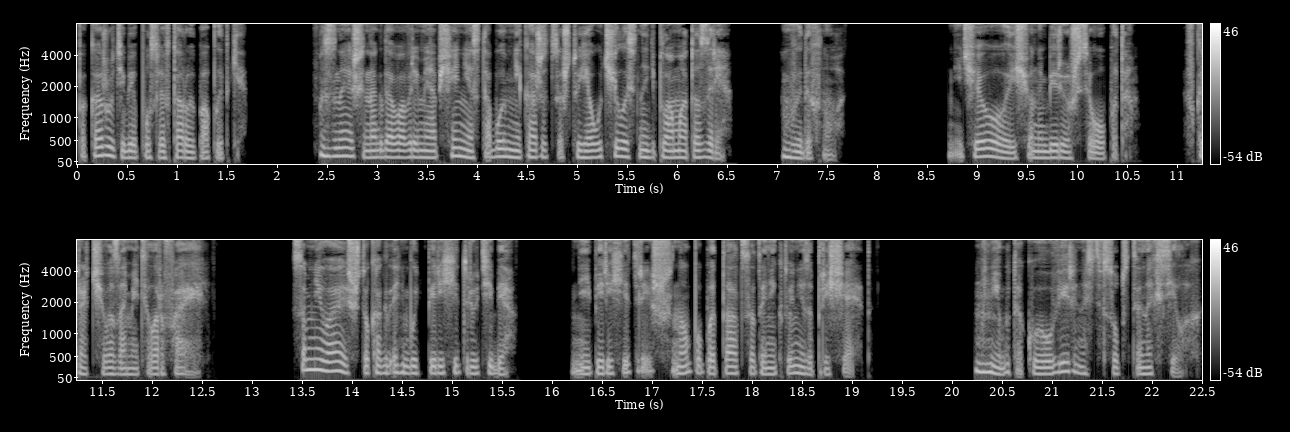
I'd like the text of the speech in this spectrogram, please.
Покажу тебе после второй попытки. Знаешь, иногда во время общения с тобой мне кажется, что я училась на дипломата зря. Выдохнула. Ничего, еще наберешься опыта, вкратчиво заметил Рафаэль. Сомневаюсь, что когда-нибудь перехитрю тебя. Не перехитришь, но попытаться-то никто не запрещает. Мне бы такую уверенность в собственных силах.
